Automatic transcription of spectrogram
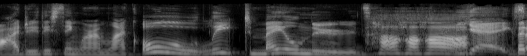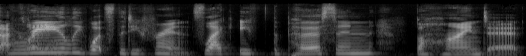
I do this thing where I'm like, oh, leaked male nudes, ha ha ha. Yeah, exactly. But really, what's the difference? Like, if the person behind it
